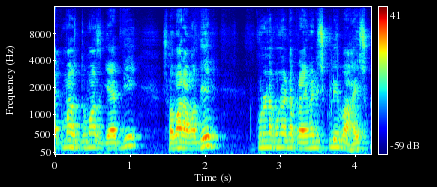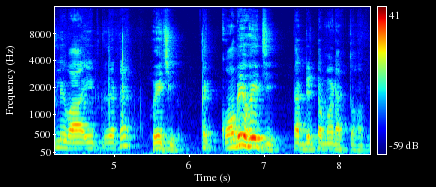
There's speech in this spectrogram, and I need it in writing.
এক মাস দু মাস গ্যাপ দিয়ে সবার আমাদের কোনো না কোনো একটা প্রাইমারি স্কুলে বা হাই স্কুলে বা এই একটা হয়েছিল। তা কবে হয়েছে? তার ডেটটা মনে রাখতে হবে।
